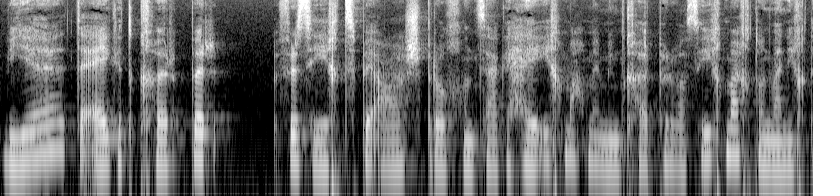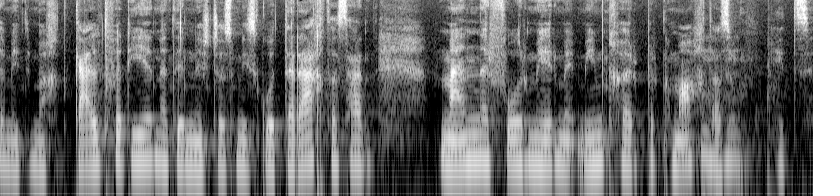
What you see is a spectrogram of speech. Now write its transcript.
wie den eigenen Körper für sich zu beanspruchen und zu sagen, hey, ich mache mit meinem Körper, was ich möchte und wenn ich damit möchte Geld verdienen dann ist das mein gutes Recht. Das haben Männer vor mir mit meinem Körper gemacht. Mhm. Also jetzt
